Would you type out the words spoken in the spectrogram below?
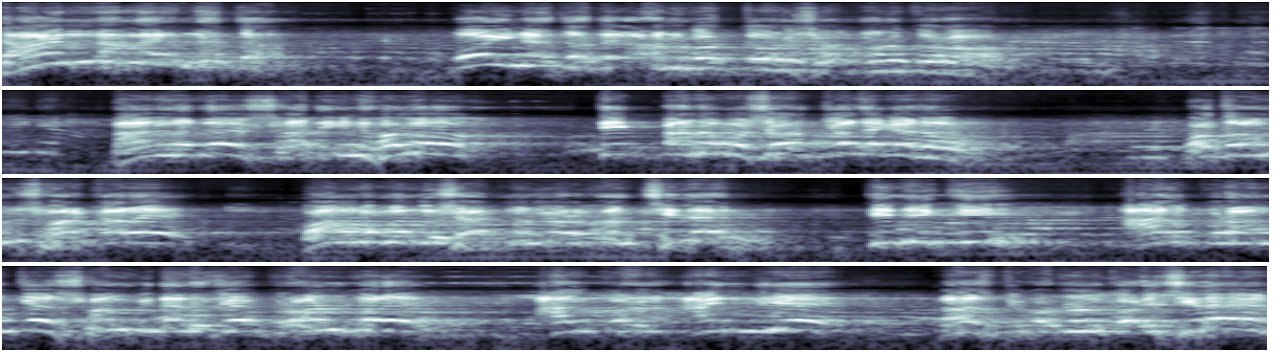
জাহান্নামের নেতা ওই নেতাদের আনুগত্য অনুকরণ। বাংলাদেশ স্বাধীন হলো, তিপ্পান্ন বছর চলে গেল। প্রথম সরকারে বঙ্গবন্ধু শেখ মুজিবুর রহমান ছিলেন। তিনি কি আল কোরআনকে সংবিধান হিসেবে গ্রহণ করে আল কোরআন আইন দিয়ে রাষ্ট্র গঠন করেছিলেন?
